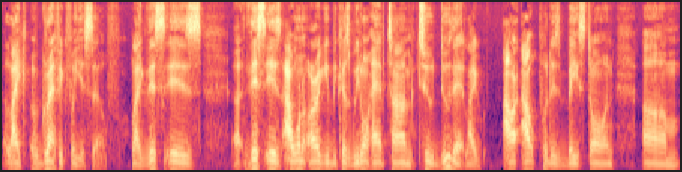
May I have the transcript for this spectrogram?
like a graphic for yourself? Like this is, uh, this is. I want to argue because we don't have time to do that. Like our output is based on um,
